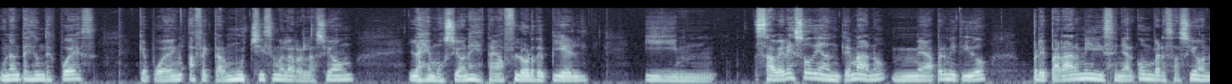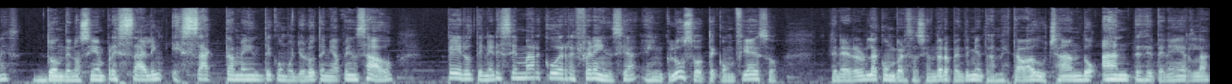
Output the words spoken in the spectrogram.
un antes y un después, que pueden afectar muchísimo la relación, las emociones están a flor de piel y mm, saber eso de antemano me ha permitido prepararme y diseñar conversaciones donde no siempre salen exactamente como yo lo tenía pensado, pero tener ese marco de referencia, e incluso, te confieso, tener la conversación de repente mientras me estaba duchando, antes de tenerla,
